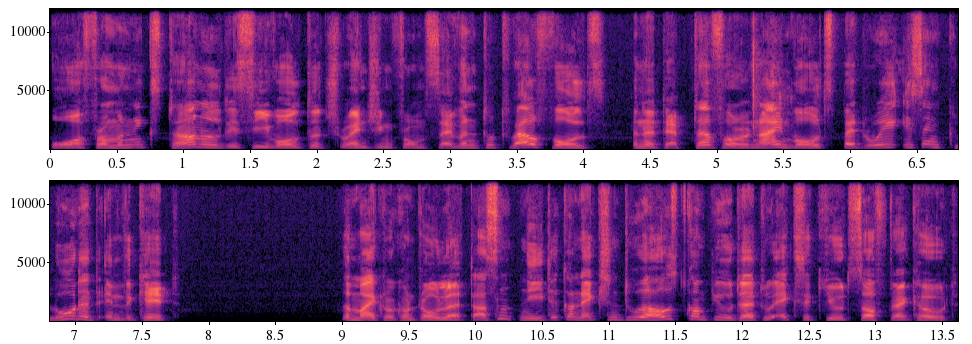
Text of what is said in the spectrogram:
or from an external DC voltage ranging from 7 to 12V, an adapter for a 9V battery is included in the kit. The microcontroller doesn't need a connection to a host computer to execute software code.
